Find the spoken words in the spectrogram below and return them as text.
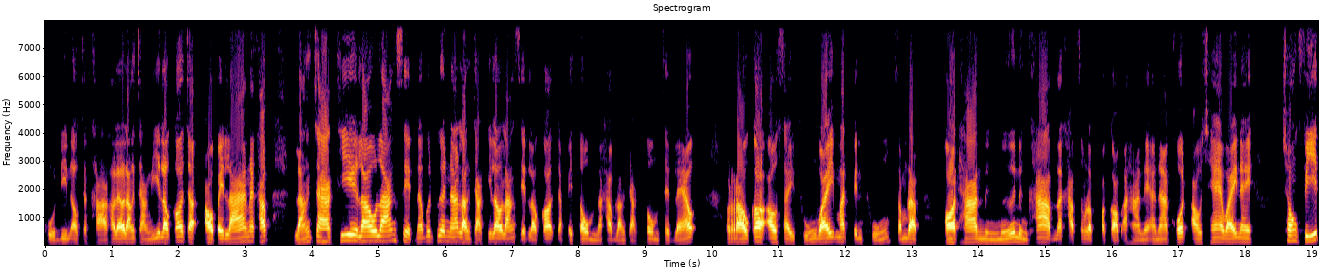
ขูดดินออกจากขาเขาแล้วหลังจากนี้เราก็จะเอาไปล้างนะครับ หลังจากที่เราล้างเสร็จนะเพื่อนๆนะหลังจากที่เราล้างเสร็จเราก็จะไปต้มนะครับ หลังจากต้มเสร็จแล้ว เราก็เอาใส่ถุงไว้มัดเป็นถุงสำหรับพอทานหนึ่งมื้อหนึ่งคาบนะครับสำหรับประกอบอาหารในอนาคตเอาแช่ไว้ใน ช่องฟีด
